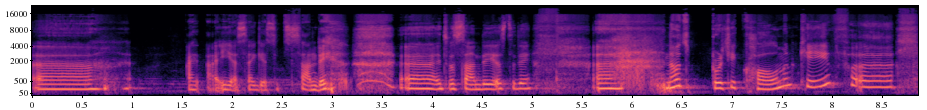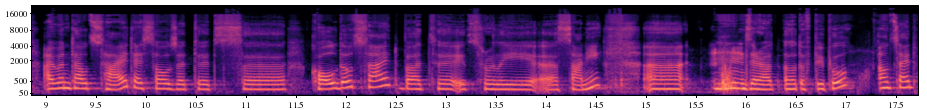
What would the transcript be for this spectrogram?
Uh, I, I, yes, I guess it's Sunday. it was Sunday yesterday. now it's pretty calm in Kiev. I went outside. I saw that it's cold outside, but it's really sunny. there are a lot of people outside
